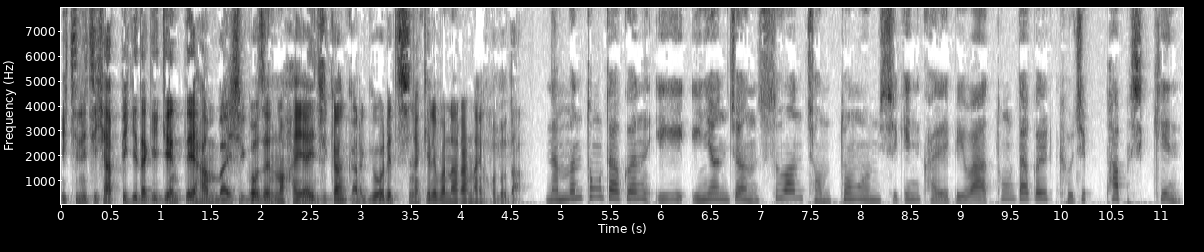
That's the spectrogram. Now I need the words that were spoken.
1日100匹だけ限定販売し、午前の早い時間から行列しなければならないほどだ。 남문 통닭은 이 2년 전 수원 전통 음식인 갈비와 통닭을 교집합시킨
